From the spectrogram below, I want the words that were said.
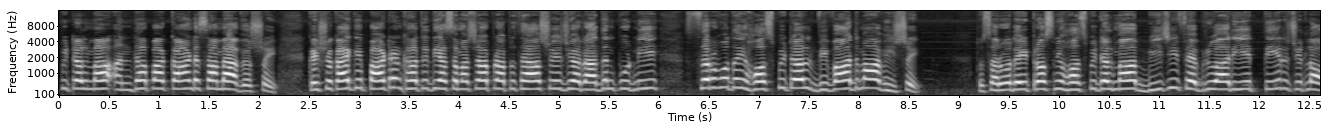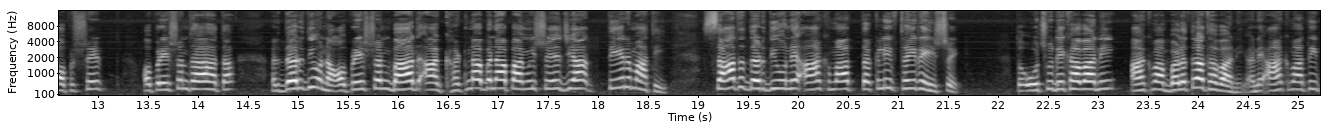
હોસ્પિટલમાં અંધાપા કાંડ સામે આવ્યો છે. કહી શકાય કે પાટણ ખાતેથી આ સમાચાર પ્રાપ્ત થયા છે, જ્યાં રાધનપુરની સર્વોદય હોસ્પિટલ વિવાદમાં આવી છે. તો સર્વોદય ટ્રસ્ટની હોસ્પિટલમાં બીજી ફેબ્રુઆરીએ તેર જેટલા ઓપરેશન થયા હતા. દર્દીઓના ઓપરેશન બાદ આ ઘટના બના પામી છે, જ્યાં તેરમાંથી સાત દર્દીઓને આંખમાં તકલીફ થઈ રહી છે. તો ઓછું દેખાવાની, આંખમાં બળતરા થવાની અને આંખમાંથી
